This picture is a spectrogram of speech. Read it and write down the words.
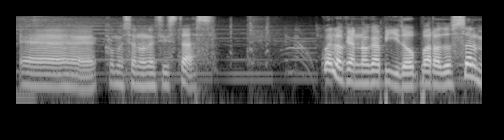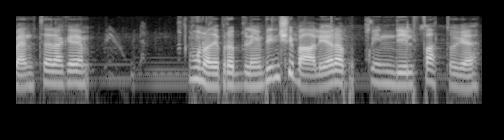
È come se non esistesse. Quello che hanno capito paradossalmente era che uno dei problemi principali era quindi il fatto che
